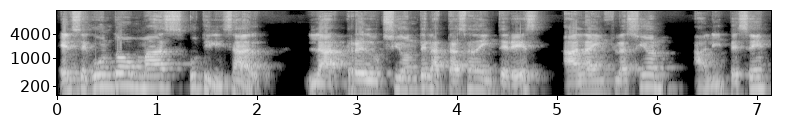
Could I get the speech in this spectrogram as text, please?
El segundo más utilizado, la reducción de la tasa de interés a la inflación, al IPC.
